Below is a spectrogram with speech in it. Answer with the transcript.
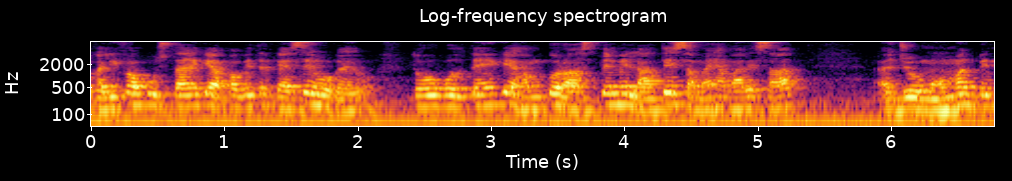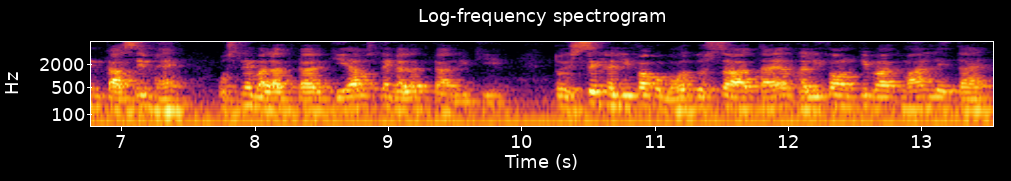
खलीफा पूछता है कि अपवित्र कैसे हो गए हो? तो वो बोलते हैं कि हमको रास्ते में लाते समय हमारे साथ जो मोहम्मद बिन कासिम है, उसने बलात्कार किया, उसने गलत कार्य किए। तो इससे खलीफा को बहुत गुस्सा आता है और खलीफा उनकी बात मान लेता है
